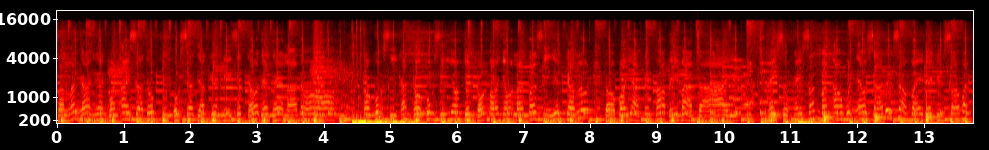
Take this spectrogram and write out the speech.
สันหลังคาเงินควันไอ้สะทุกอกเสียจัดเงินนี่เส็จเขาแท้แท้ละน้อเขาคงสีคันเขาคงสียอมจนกองอ่อยอละตาสีเห็นกันลุ้นเขาบ่อยากให้พาไปบ้าใจให้สุขให้สันมันเอาบุญเอลสาเรื่องซ้ำไปได้ถึงสวรรค์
